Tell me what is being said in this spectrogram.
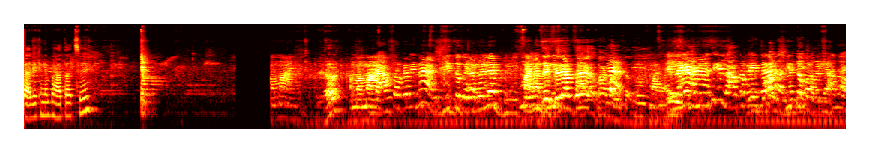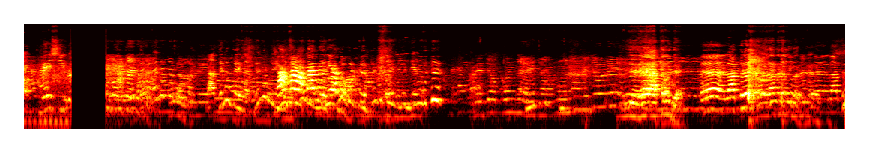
আর এখানে ভাত আছে হ্যাঁ রাতে রাতে রাতে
